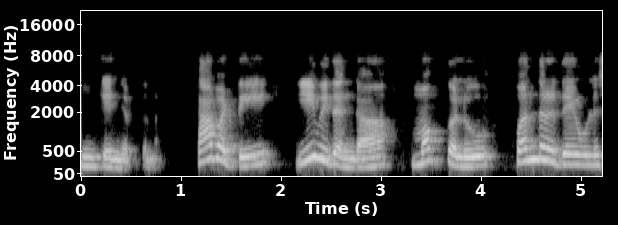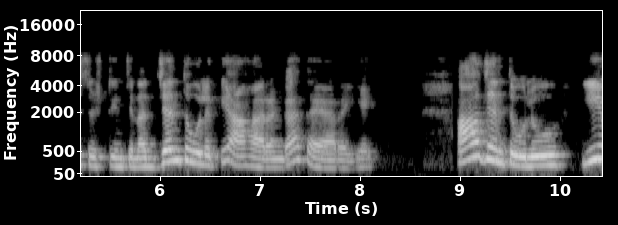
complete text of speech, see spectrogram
ఇంకేం చెప్తున్నా. కాబట్టి ఈ విధంగా మొక్కలు పందరు దేవుళ్ళు సృష్టించిన జంతువులకి ఆహారంగా తయారయ్యాయి. ఆ జంతువులు ఈ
